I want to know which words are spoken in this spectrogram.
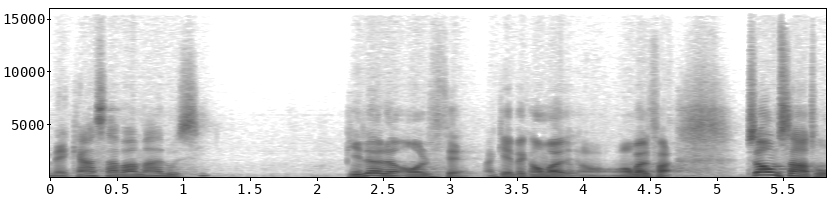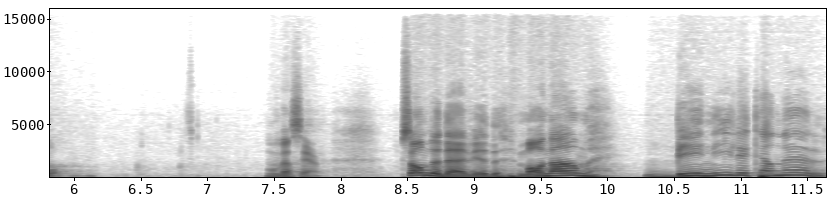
Mais quand ça va mal aussi. Puis là, là on le fait. OK? On, va, on, va le faire. Psaume 103, verset 1. Psaume de David. Mon âme bénit l'Éternel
